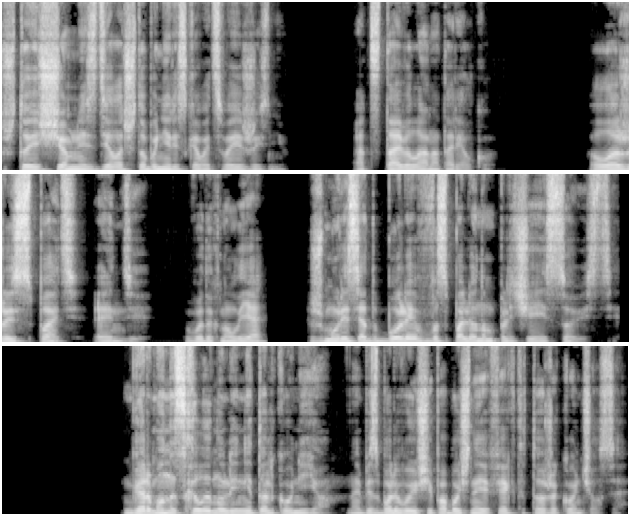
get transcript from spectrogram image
Что еще мне сделать, чтобы не рисковать своей жизнью? Отставила она тарелку. «Ложись спать, Энди», — выдохнул я, жмурясь от боли в воспаленном плече и совести. Гормоны схлынули не только у нее, обезболивающий побочный эффект тоже кончился.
